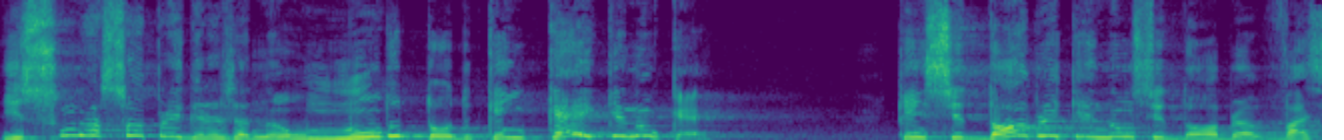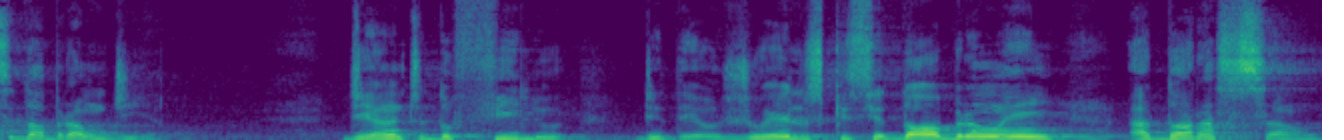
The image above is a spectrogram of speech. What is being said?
Isso não é só para a igreja, não, o mundo todo, quem quer e quem não quer. Quem se dobra e quem não se dobra, vai se dobrar um dia. Diante do Filho de Deus, joelhos que se dobram em adoração,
